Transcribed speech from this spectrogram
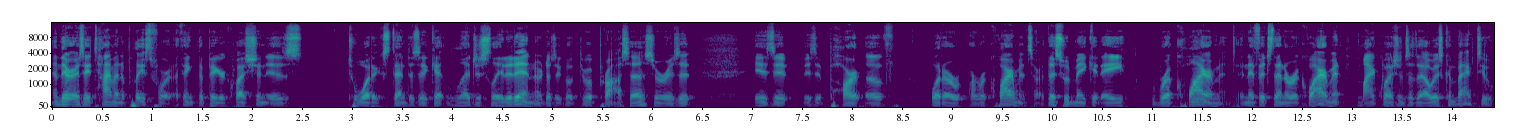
and there is a time and a place for it. I think the bigger question is to what extent does it get legislated in, or does it go through a process, or is it is it is it part of what our, our requirements are? This would make it a requirement, and if it's then a requirement, my questions that I always come back to:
